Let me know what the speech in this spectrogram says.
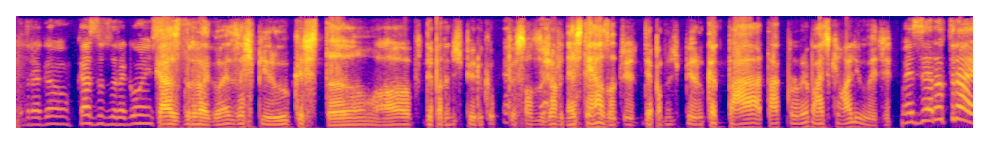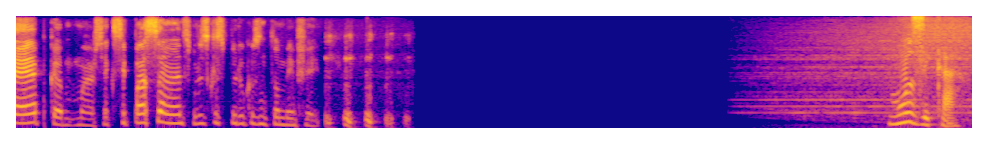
Do Dragão, Casa dos Dragões. Casa dos Dragões, as perucas estão, ó, o departamento de peruca, o pessoal do Jovem Nerd tem razão, o departamento de peruca tá, tá problemático em Hollywood. Mas era outra época, Márcio, é que se passa antes, por isso que as perucas não estão bem feitas. Música.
